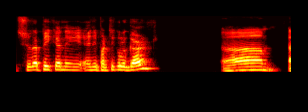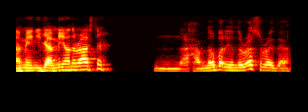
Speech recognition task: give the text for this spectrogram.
should I pick any any particular guard? Um, I mean, you got me on the roster. Mm, I have nobody in the roster right now.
